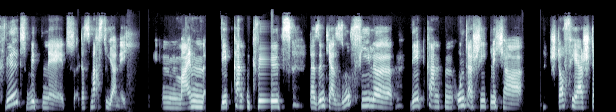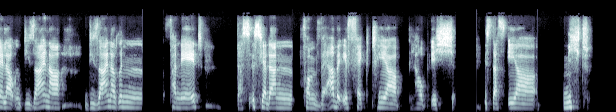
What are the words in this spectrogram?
Quilt mitnäht. Das machst du ja nicht. In meinen Webkantenquilts, da sind ja so viele Webkanten unterschiedlicher Stoffhersteller und Designer, Designerinnen vernäht. Das ist ja dann vom Werbeeffekt her, glaube ich, ist das eher nicht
